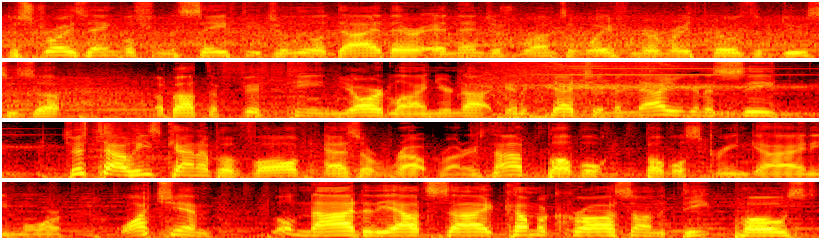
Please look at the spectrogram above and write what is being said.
Destroys angles from the safety, Jaleel Addae there, and then just runs away from everybody, throws the deuces up about the 15 yard line. You're not going to catch him. And now you're going to see just how he's kind of evolved as a route runner. He's not a bubble bubble screen guy anymore. Watch him, little nod to the outside, come across on the deep post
